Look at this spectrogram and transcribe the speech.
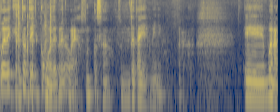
puede que esto te incomode, pero bueno, son cosas, son detalles mínimos. Eh, bueno,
